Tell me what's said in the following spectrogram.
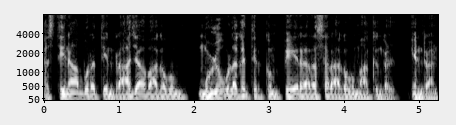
ஹஸ்தினாபுரத்தின் ராஜாவாகவும் முழு உலகத்திற்கும் பேரரசராகவும் ஆக்குங்கள் என்றான்.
